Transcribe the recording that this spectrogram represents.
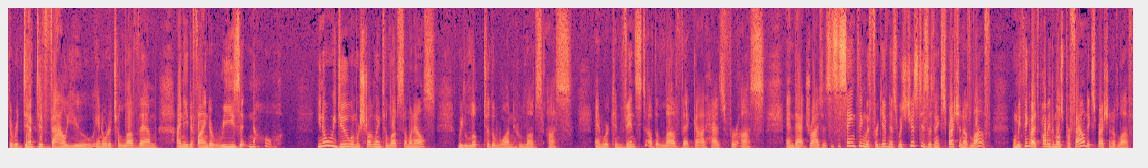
the redemptive value in order to love them. I need to find a reason. No. You know what we do when we're struggling to love someone else? We look to the one who loves us and we're convinced of the love that God has for us, and that drives us. It's the same thing with forgiveness, which just is an expression of love. When we think about it, it's probably the most profound expression of love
